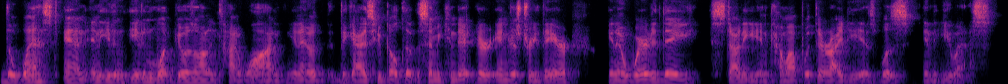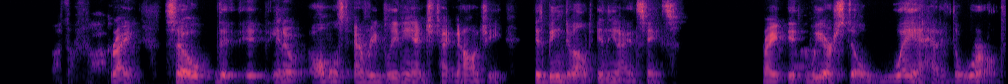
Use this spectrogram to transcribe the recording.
the West and and even even what goes on in Taiwan. You know, the guys who built up the semiconductor industry there. You know, where did they study and come up with their ideas? Was in the U.S. What the fuck? Right. So, the, it, you know, almost every bleeding edge technology is being developed in the United States, right? It, we are still way ahead of the world.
